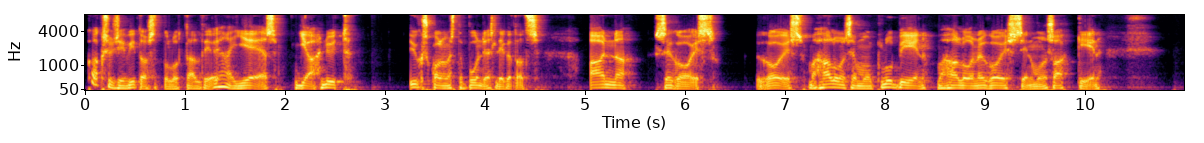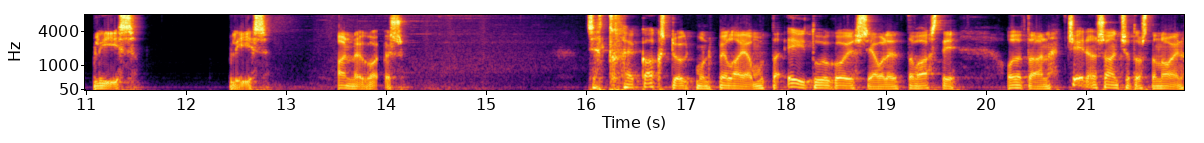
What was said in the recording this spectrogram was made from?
295 tullut täältä jo ihan jees. Ja nyt yksi kolmesta Bundesliga Tots. Anna se Royce. Royce. Mä haluan sen mun klubiin. Mä haluan Roycein mun sakkiin. Please. Please. Anna Royce. Sieltä tulee kaksi Dortmund-pelaajaa, mutta ei Turkoissia valitettavasti. Otetaan Jadon Sancho tosta noin.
